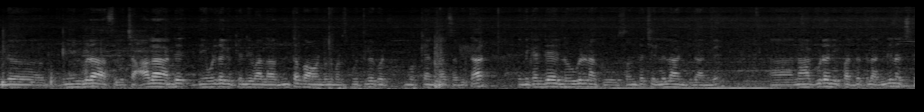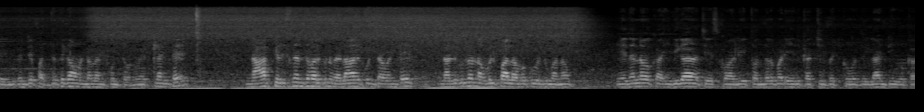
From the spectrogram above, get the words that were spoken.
అండ్ నేను కూడా అసలు చాలా అంటే దేవుడి దగ్గరికి వెళ్ళి వాళ్ళ అంతా బాగుండాలి మనస్ఫూర్తిగా మొక్కాను సబిత. ఎందుకంటే నువ్వు కూడా నాకు సొంత చెల్లె లాంటి దానివే. నాకు కూడా నీ పద్ధతులు అన్నీ నచ్చుతాయి. ఎందుకంటే పద్ధతిగా ఉండాలనుకుంటావు. నువ్వు ఎట్లా అంటే నాకు తెలిసినంత వరకు నువ్వు ఎలా అనుకుంటావంటే నలుగురిలో నవ్వుల పాలు అవ్వకూడదు మనం. ఏదైనా ఒక ఇదిగా చేసుకోవాలి తొందరపడి ఏది ఖర్చులు పెట్టుకోవద్దు. ఇలాంటి ఒక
